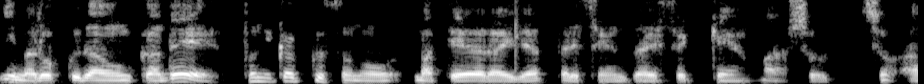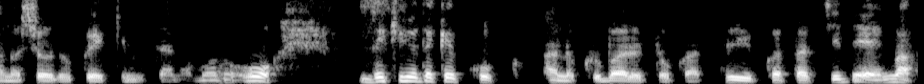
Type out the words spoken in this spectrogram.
今、ロックダウン下で、とにかくその、まあ、手洗いであったり、洗剤、石鹸、まあ、消あの消毒液みたいなものを、できるだけこうあの配るとかっていう形で、まあ、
